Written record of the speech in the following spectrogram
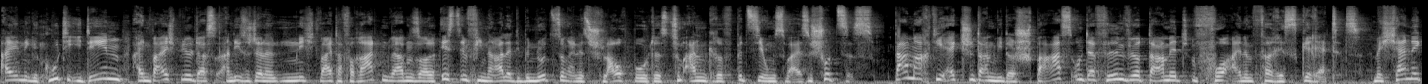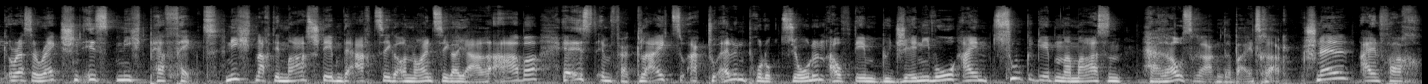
einige gute Ideen. Ein Beispiel, das an dieser Stelle nicht weiter verraten werden soll, ist im Finale die Benutzung eines Schlauchbootes zum Angriff bzw. Schutzes. Da macht die Action dann wieder Spaß und der Film wird damit vor einem Verriss gerettet. Mechanic Resurrection ist nicht perfekt, nicht nach den Maßstäben der 80er und 90er Jahre, aber er ist im Vergleich zu aktuellen Produktionen auf dem Budgetniveau ein zugegebenermaßen herausragender Beitrag. Schnell, einfach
